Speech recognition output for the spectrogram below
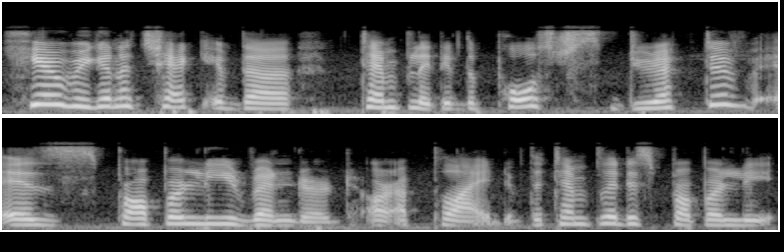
Here we're gonna check if the template, if the post directive is properly rendered or applied, if the template is properly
